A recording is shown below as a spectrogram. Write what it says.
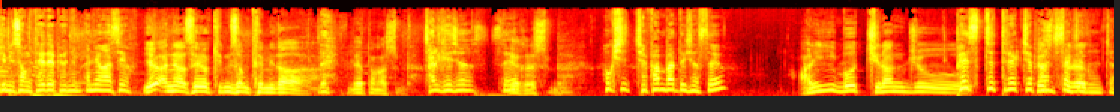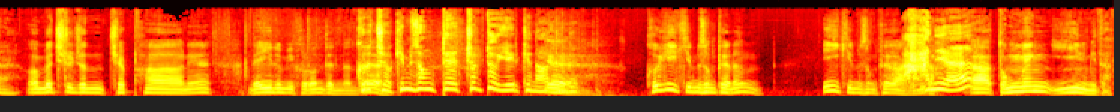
김성태 대표님 안녕하세요. 예, 안녕하세요. 김성태입니다. 네. 네, 반갑습니다. 잘 계셨어요? 네, 그렇습니다. 혹시 재판 받으셨어요? 아니, 뭐, 지난주. 패스트 트랙 재판 시작됐잖아요. 어, 며칠 전 재판에 내 이름이 거론됐는데. 그렇죠. 김성태 출두 이렇게 나왔던데. 예. 거기 김성태는 이 김성태가. 아니야? 아, 동맹 이인입니다. 네.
